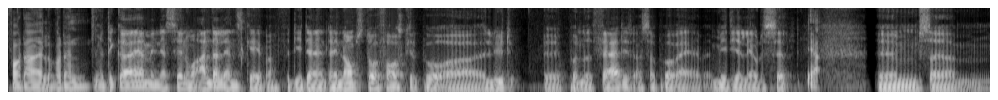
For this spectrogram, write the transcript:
for dig, eller hvordan? Ja, det gør jeg, men jeg ser nogle andre landskaber, fordi der, der er enormt stor forskel på at lytte øh, på noget færdigt, og så på, hvad midt i at lave det selv. Ja. Øhm, så øhm,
